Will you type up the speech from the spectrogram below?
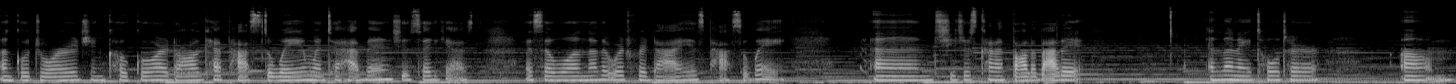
Uncle George and Coco, our dog, had passed away and went to heaven? She said, Yes. I said, Well, another word for die is pass away. And she just kind of thought about it. And then I told her, um,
